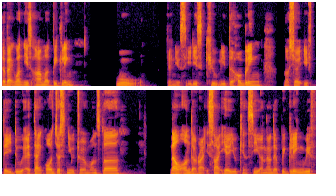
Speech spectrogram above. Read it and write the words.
The back one is armored piglin. Ooh, can you see this cute little hoglin? Not sure if they do attack or just neutral monster. Now on the right side here you can see another piglin with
